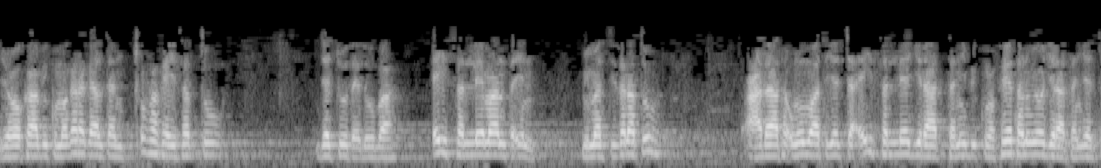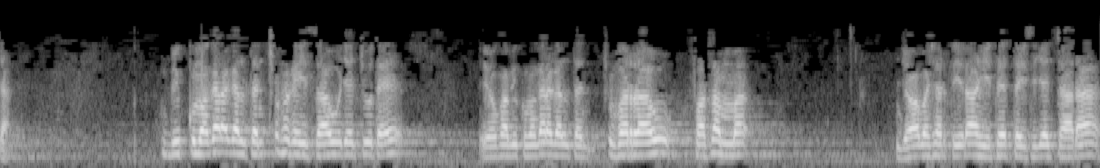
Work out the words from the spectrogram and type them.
yookaa bikkuma gara galtan cufa keeysattu jechuu ta'e duuba. Eeysallee maan ta'in? Mimarsiisanatu sanatu aadaata umumaati jecha eeysallee jiraattanii bikkuma feetanuu yoo jiraattan jecha. Bikkuma garagaltan cufa keeysaa'uu jechuu ta'e yookaan bikkuma garagaltan cufarraa'uu fasamma jawaaba shartiidhaa hiiteetteeysi jechaadha.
